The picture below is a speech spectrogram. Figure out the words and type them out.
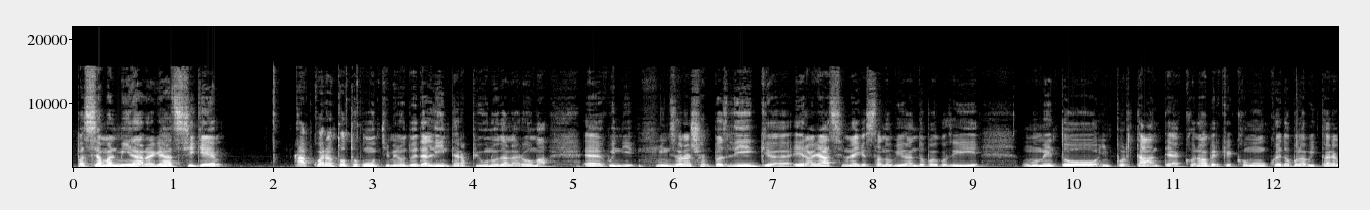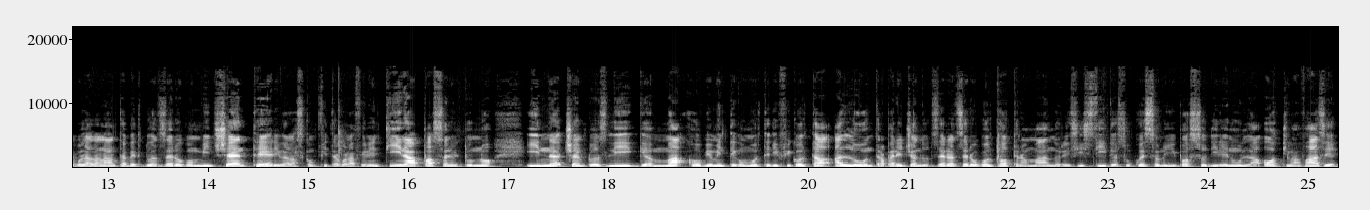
Passiamo al Milan ragazzi che a 48 punti, meno 2 dall'Inter, a più 1 dalla Roma, eh, quindi in zona Champions League eh, e ragazzi non è che stanno vivendo poi così un momento importante, ecco, no? Perché comunque dopo la vittoria con l'Atalanta per 2-0 convincente, arriva la sconfitta con la Fiorentina, passano il turno in Champions League, ma ovviamente con molte difficoltà a Londra, pareggiando 0-0 col Tottenham, ma hanno resistito e su questo non gli posso dire nulla. Ottima fase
